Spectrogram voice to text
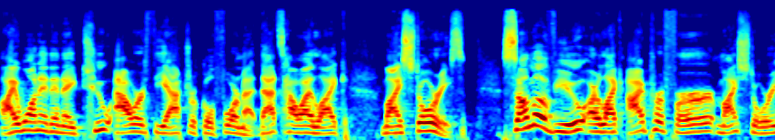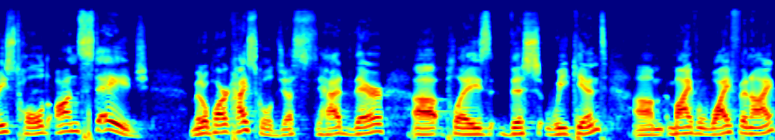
I want it in a two hour theatrical format. That's how I like my stories. Some of you are like, I prefer my stories told on stage. Middle Park High School just had their uh, plays this weekend. Um, my wife and I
